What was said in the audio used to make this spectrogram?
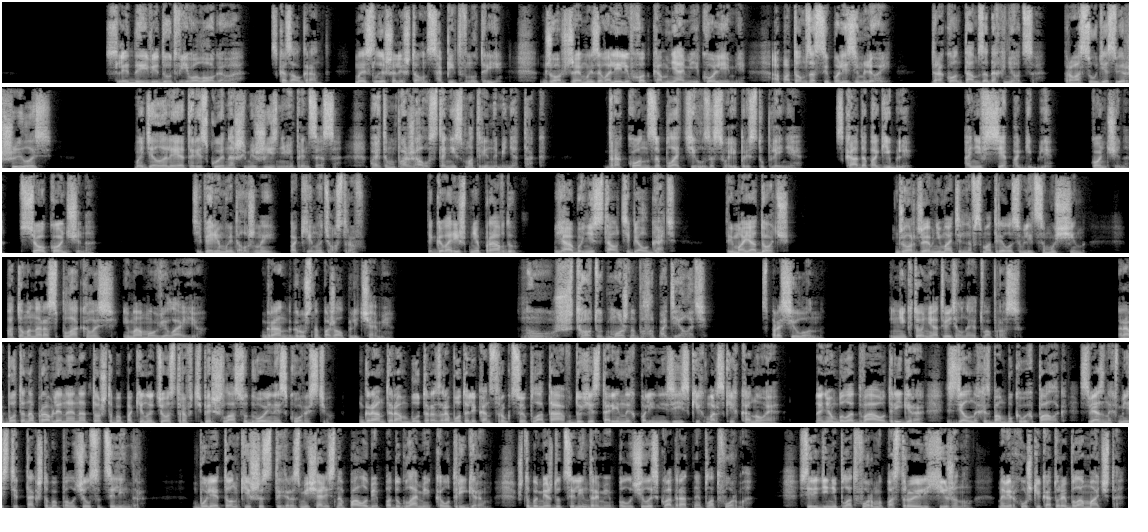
«Следы ведут в его логово», — сказал Грант. «Мы слышали, что он сопит внутри. Джорджия мы завалили вход камнями и кольями, а потом засыпали землей. Дракон там задохнется. Правосудие свершилось». Мы делали это, рискуя нашими жизнями, принцесса, поэтому, пожалуйста, не смотри на меня так. Дракон заплатил за свои преступления. Скада погибли. Они все погибли. Кончено. Все кончено. Теперь и мы должны покинуть остров. Ты говоришь мне правду? Я бы не стал тебе лгать. Ты моя дочь. Джорджия внимательно всмотрелась в лица мужчин. Потом она расплакалась, и мама увела ее. Грант грустно пожал плечами. «Ну, что тут можно было поделать?» Спросил он. Никто не ответил на этот вопрос. Работа, направленная на то, чтобы покинуть остров, теперь шла с удвоенной скоростью. Грант и Рамбута разработали конструкцию плота в духе старинных полинезийских морских каноэ. На нем было два аутриггера, сделанных из бамбуковых палок, связанных вместе так, чтобы получился цилиндр. Более тонкие шесты размещались на палубе под углами к аутриггерам, чтобы между цилиндрами получилась квадратная платформа. В середине платформы построили хижину, на верхушке которой была мачта.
